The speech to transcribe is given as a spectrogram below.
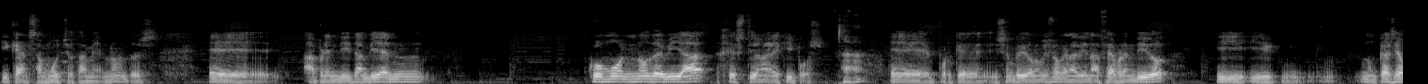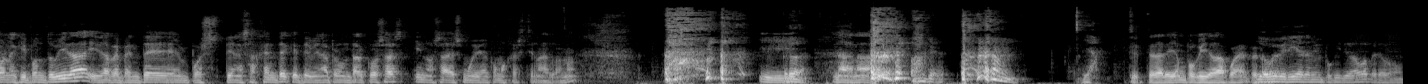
y cansa mucho también, ¿no? Entonces, eh, aprendí también cómo no debía gestionar equipos. Ajá. Eh, porque siempre digo lo mismo que nadie nace aprendido y, y nunca has llevado un equipo en tu vida y de repente pues tienes a gente que te viene a preguntar cosas y no sabes muy bien cómo gestionarlo, ¿no? Y Perdona. nada, nada. Ya. Te, te daría un poquillo de agua, ¿eh? Pero, Yo bebería también un poquito de agua, pero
